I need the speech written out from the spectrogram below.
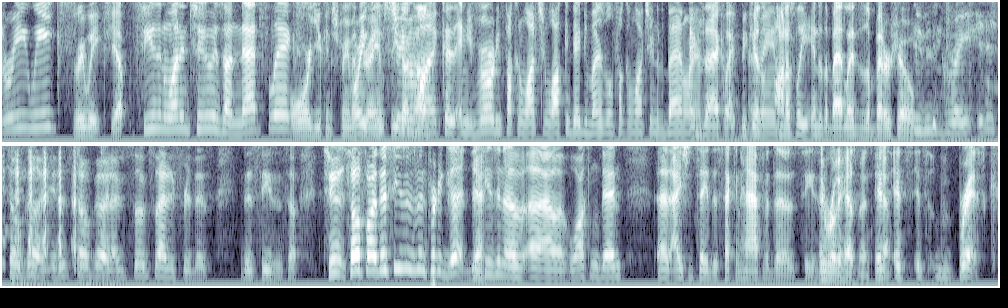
three weeks. Three weeks. Yep. Season one and two is on Netflix. Or you can stream it or you through can stream them AMC.com. on, cause, and you've already fucking watching Walking Dead. You might as well fucking watch Into the Badlands. Exactly. Because mean- honestly, Into the Badlands is a better show. It is great. It is so good. It is so good. I'm so excited for this this season. So, two so far this season's been pretty good. This Yeah. season of uh, Walking Dead, uh, I should say the second half of the season. It really has been. it's yeah. it's it's brisk.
